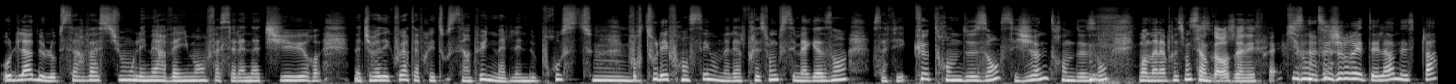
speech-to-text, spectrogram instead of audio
au-delà de l'observation, l'émerveillement face à la nature, nature et découverte. Après tout, c'est un peu une Madeleine de Proust mm. pour tous les Français. On a l'impression que ces magasins, ça fait que 32 ans, c'est jeune 32 ans, mais on a l'impression qu'ils encore jeune et frais, qu'ils ont toujours été là, n'est-ce pas?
